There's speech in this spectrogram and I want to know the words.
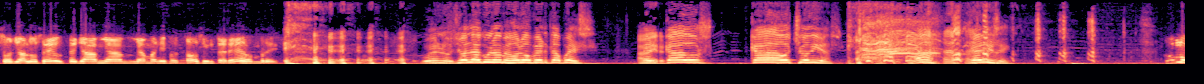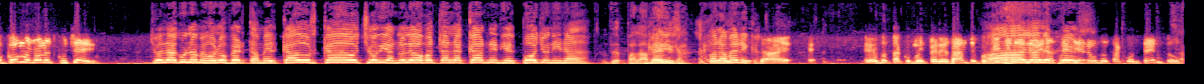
eso ya lo sé. Usted ya me ha, me ha manifestado su interés, hombre. Bueno, yo le hago una mejor oferta, pues. A ver. Mercados cada ocho días. Ah, ¿qué dice? ¿Cómo, cómo? No lo escuché. Yo le hago una mejor oferta. Mercados cada ocho días. No le va a faltar la carne, ni el pollo, ni nada. Para la ¿Qué América. Para la América. Eh, eh, eso está como interesante porque Ah, si la se pues. llena, uno está contento.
